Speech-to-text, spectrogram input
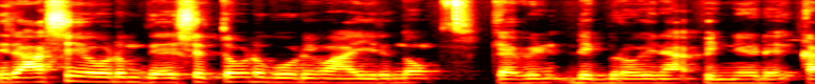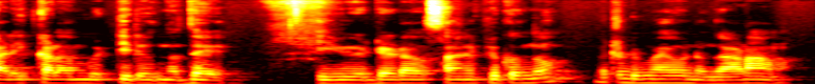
നിരാശയോടും ദേഷ്യത്തോടു കൂടിയുമായിരുന്നു കെവിൻ ഡിബ്രോയിന പിന്നീട് കളിക്കളം വിട്ടിരുന്നത്. ഈ വീഡിയോയുടെ അവസാനിപ്പിക്കുന്നു. മറ്റൊരു കാണാം.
